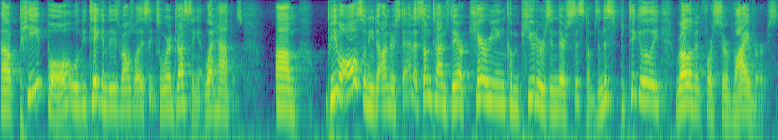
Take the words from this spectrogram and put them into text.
uh, people will be taken to these realms while they sleep. So we're addressing it. What happens? Um, people also need to understand that sometimes they are carrying computers in their systems, and this is particularly relevant for survivors.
